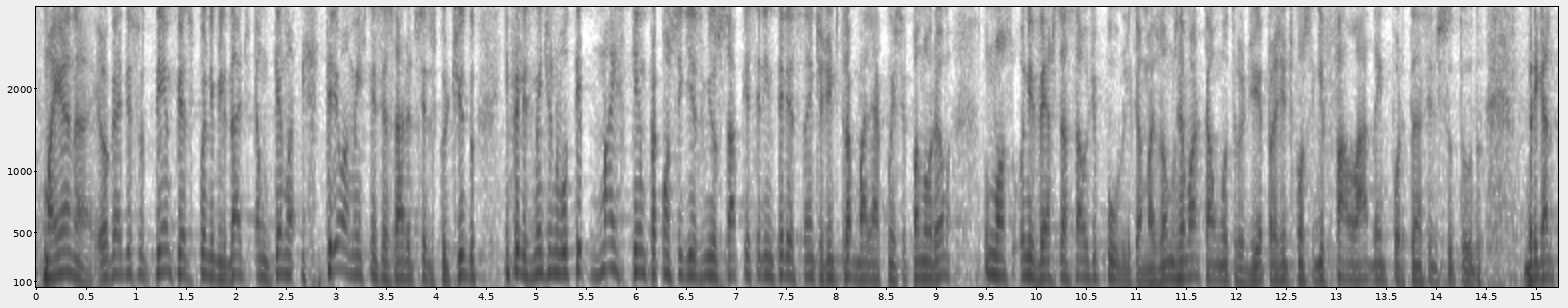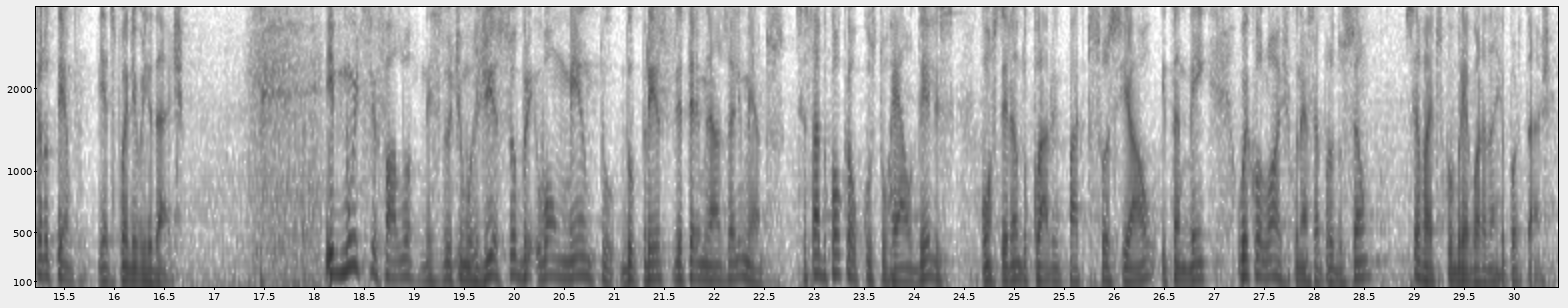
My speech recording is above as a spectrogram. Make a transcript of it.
Maiana, eu agradeço o tempo e a disponibilidade. É um tema extremamente necessário de ser discutido. Infelizmente, eu não vou ter mais tempo para conseguir esmiuçar, porque seria interessante a gente trabalhar com esse panorama no nosso universo da saúde pública. Mas vamos remarcar um outro dia para a gente conseguir falar da importância disso tudo. Obrigado pelo tempo e a disponibilidade. E muito se falou nesses últimos dias sobre o aumento do preço de determinados alimentos. Você sabe qual é o custo real deles, considerando, claro, o impacto social e também o ecológico nessa produção? Você vai descobrir agora na reportagem.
